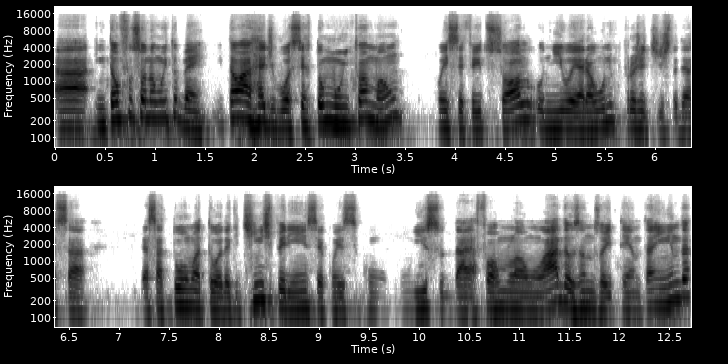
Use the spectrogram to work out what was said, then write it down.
Ah, então funcionou muito bem. Então a Red Bull acertou muito a mão com esse efeito solo. O Newey era o único projetista dessa dessa turma toda que tinha experiência com, esse, com, com isso da Fórmula 1 lá dos anos 80 ainda,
